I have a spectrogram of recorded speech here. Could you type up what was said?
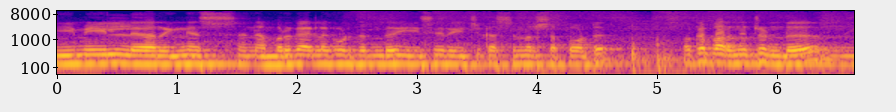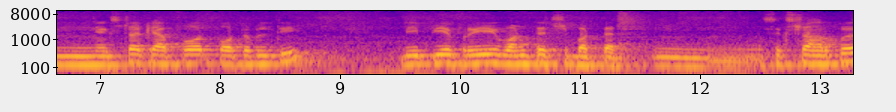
ഇമെയിൽ റിംഗസ് നമ്പർ കാര്യങ്ങളൊക്കെ കൊടുത്തിട്ടുണ്ട്. ഈസി റീച്ച് കസ്റ്റമർ സപ്പോർട്ട് ഒക്കെ പറഞ്ഞിട്ടുണ്ട്. Extra cap for portability B P A free one touch button six sharp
